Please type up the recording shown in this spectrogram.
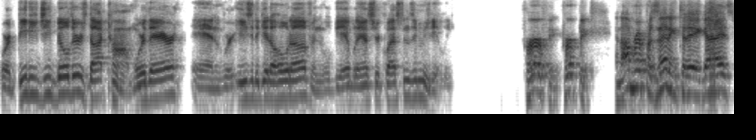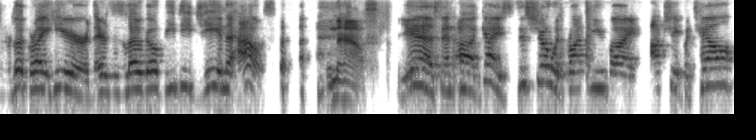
or at bdgbuilders.com. We're there and we're easy to get a hold of, and we'll be able to answer your questions immediately. Perfect, perfect. And I'm representing today, guys. Look right here. There's this logo, BDG in the house. in the house. Yes, and uh, guys, this show was brought to you by Akshay Patel,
